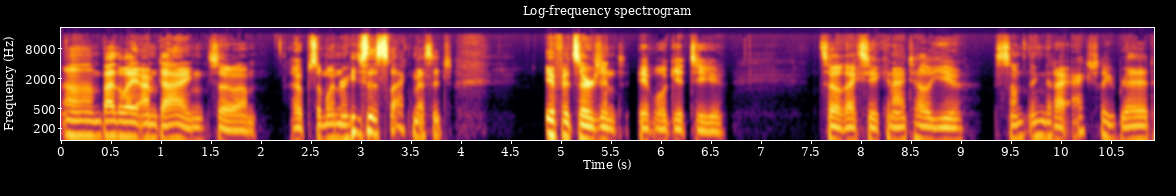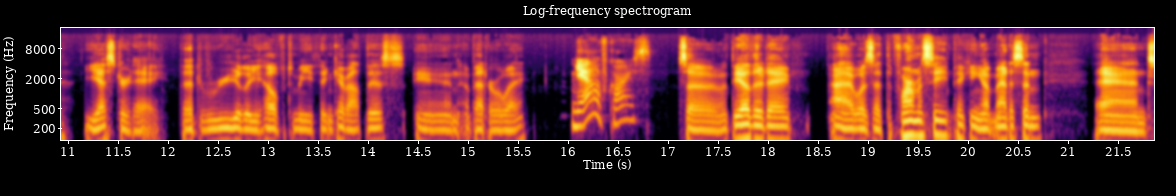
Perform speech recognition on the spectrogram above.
um, by the way, I'm dying, so um, I hope someone reads this Slack message. If it's urgent, it will get to you." So, Alexia, can I tell you something that I actually read yesterday that really helped me think about this in a better way? Yeah, of course. So the other day, I was at the pharmacy picking up medicine, and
